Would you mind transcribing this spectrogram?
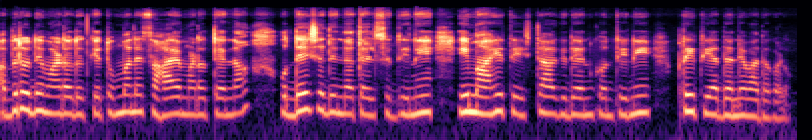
ಅಭಿವೃದ್ಧಿ ಮಾಡೋದಕ್ಕೆ ತುಂಬಾ ಸಹಾಯ ಮಾಡುತ್ತೆ ಅನ್ನೋ ಉದ್ದೇಶದಿಂದ ತಿಳಿಸಿದ್ದೀನಿ. ಈ ಮಾಹಿತಿ ಇಷ್ಟ ಆಗಿದೆ ಅಂದ್ಕೊತೀನಿ ಪ್ರೀತಿಯ ಧನ್ಯವಾದಗಳು.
